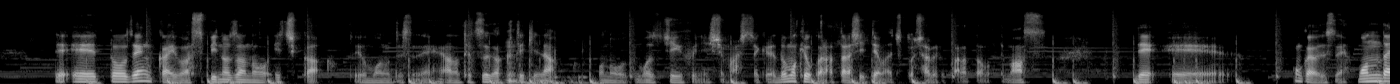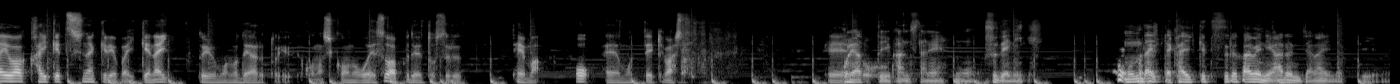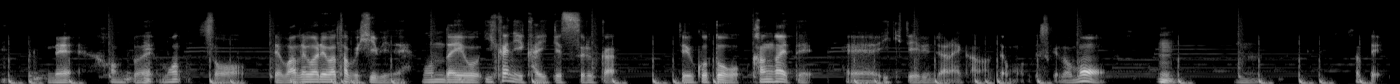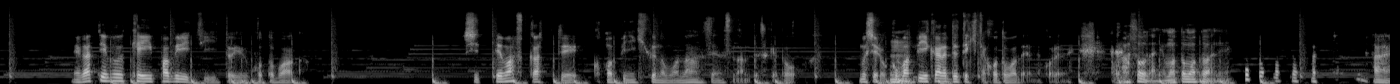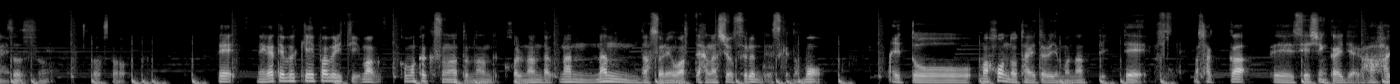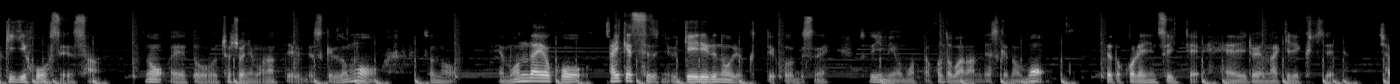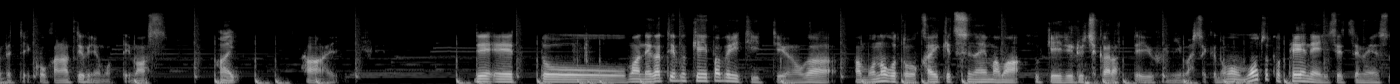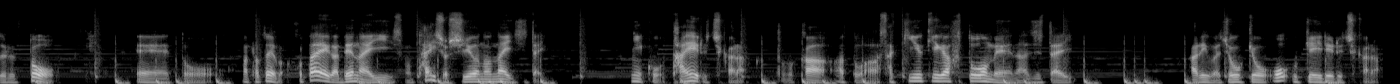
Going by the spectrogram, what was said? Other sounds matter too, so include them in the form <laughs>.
で、えっ、と、前回はスピノザのエチカというものですね、あの哲学的なものをモチーフにしましたけれども、今日から新しいテーマでちょっと喋るかなと思ってます。で、えー今回はですね、問題は解決しなければいけないというものであるという、この思考の OS をアップデートするテーマを、えー持ってきました。えーっていう感じだね、もうすでに。問題って解決するためにあるんじゃないのっていうね。<laughs> ね、本当ね、もそう。で、我々は多分日々ね、問題をいかに解決するかっていうことを考えて、えー生きているんじゃないかなって思うんですけども、うん。うん、さて、ネガティブケイパビリティという言葉、知ってますかってコパピに聞くのもナンセンスなんですけど、むしろコパピーから出てきた言葉だよね、これね。あ、そうだね、もともとはね。<laughs> はい。そうそう。そうそう。で、ネガティブケイパビリティ、まあ、細かくその後なんだ、これなんだ、なんなんだそれは？って話をするんですけども、えっと、まあ、本のタイトルにもなっていて、まあ、作家、えー精神科医である母木義法生さんの、えっと、著書にもなっているんですけれども、その、えー問題をこう解決せずに受け入れる能力っていうことですね。そういう意味を持った言葉なんですけども、ちょっとこれについて、えーいろいろな切り口で喋っていこうかなというふうに思っています。はい。はい。で、えーっと、まあ、ネガティブケイパビリティっていうのが、まあ、物事を解決しないまま受け入れる力っていうふうに言いましたけども、もうちょっと丁寧に説明すると、えーっと、まあ、例えば答えが出ない、その対処しようのない事態にこう耐える力とか、あとは先行きが不透明な事態、あるいは状況を受け入れる力、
